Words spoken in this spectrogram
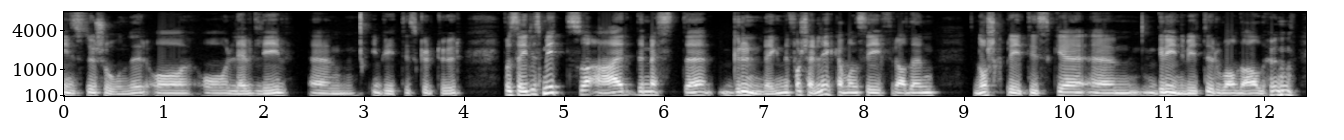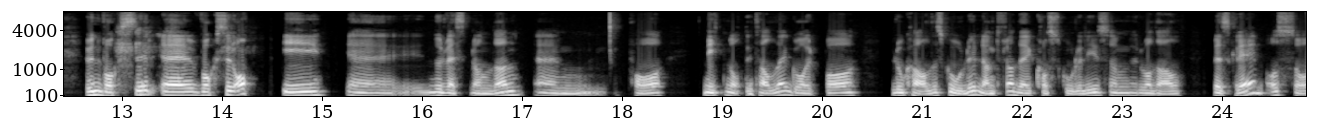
institusjoner og, og levd liv um, i britisk kultur. For Sadie Smith så er det meste grunnleggende forskjellig, kan man si, fra den norsk-britiske um, grinebiter Roald Dahl. Hun, hun vokser, uh, vokser, opp i Eh, Nordvest-London eh, på 1980-tallet går på lokale skoler, langt fra det kostskoleliv som Roald Dahl beskrev. Og så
